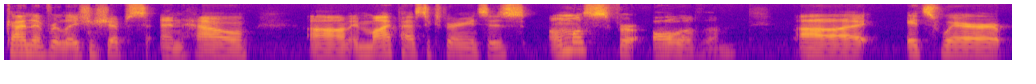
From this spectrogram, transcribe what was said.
kind of relationships and how, um, in my past experiences, almost for all of them, uh, it's where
